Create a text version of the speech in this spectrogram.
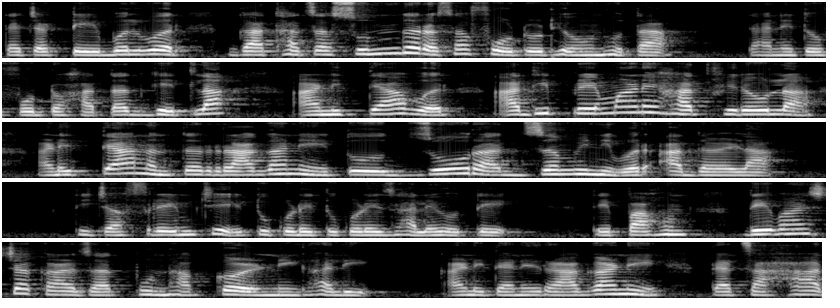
त्याच्या टेबलवर गाथाचा सुंदर असा फोटो ठेवून होता. त्याने तो फोटो हातात घेतला आणि त्यावर आधी प्रेमाने हात फिरवला आणि त्यानंतर रागाने तो जोरात जमिनीवर आदळला. तिच्या फ्रेमचे तुकडे तुकडे झाले होते. ते पाहून देवांशच्या काळजात पुन्हा कळ निघाली आणि त्याने रागाने त्याचा हात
